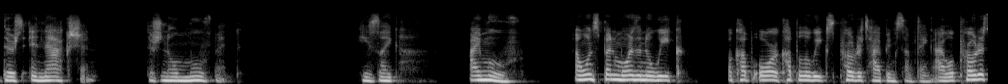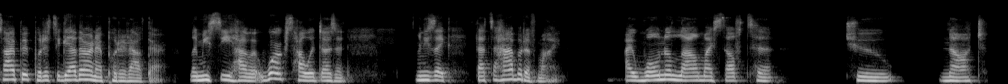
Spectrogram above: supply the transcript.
There's inaction, there's no movement. He's like, I move. I won't spend more than a week, a couple or a couple of weeks prototyping something. I will prototype it, put it together, and I put it out there. Let me see how it works, how it doesn't. And he's like, that's a habit of mine. I won't allow myself to to not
